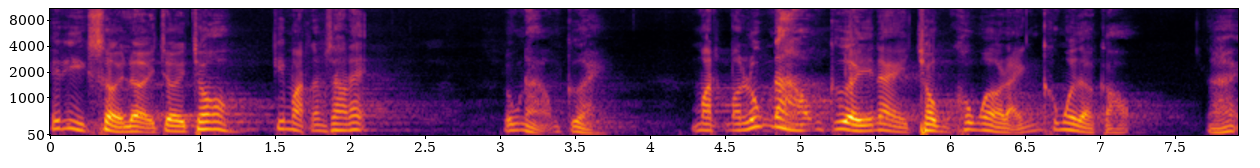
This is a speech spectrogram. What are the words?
Thế thì sởi lợi trời cho cái mặt làm sao đấy? Lúc nào cũng cười. Mặt mà lúc nào cũng cười thế này chồng không bao giờ đánh không bao giờ cáu. Đấy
